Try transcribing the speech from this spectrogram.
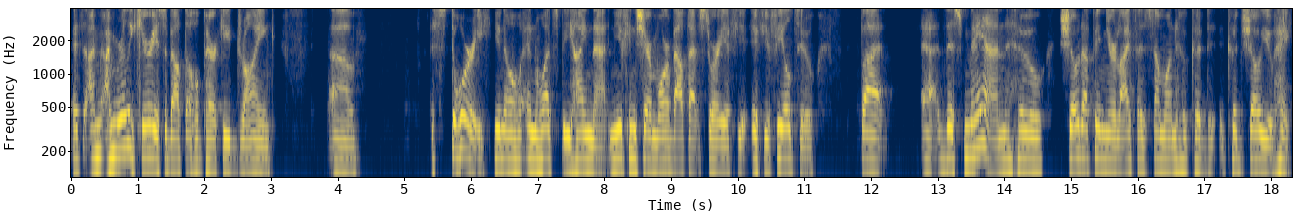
it's i'm i'm really curious about the whole parakeet drawing uh, story you know and what's behind that. And you can share more about that story if you if you feel to. But uh, this man who showed up in your life as someone who could could show you hey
